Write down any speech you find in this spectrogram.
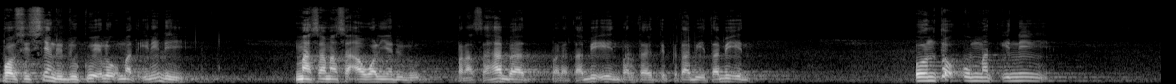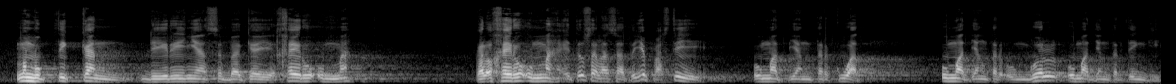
posisi yang diduduki oleh umat ini di masa-masa awalnya dulu para sahabat, para tabi'in, para tabi'in tabi'in untuk umat ini membuktikan dirinya sebagai khairu ummah. Kalau khairu ummah itu salah satunya pasti umat yang terkuat, umat yang terunggul, umat yang tertinggi.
